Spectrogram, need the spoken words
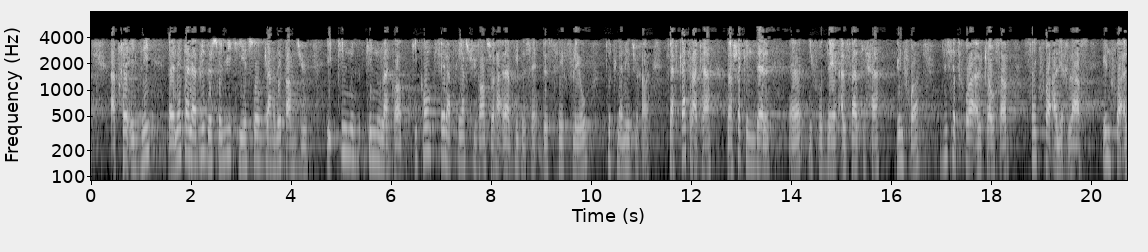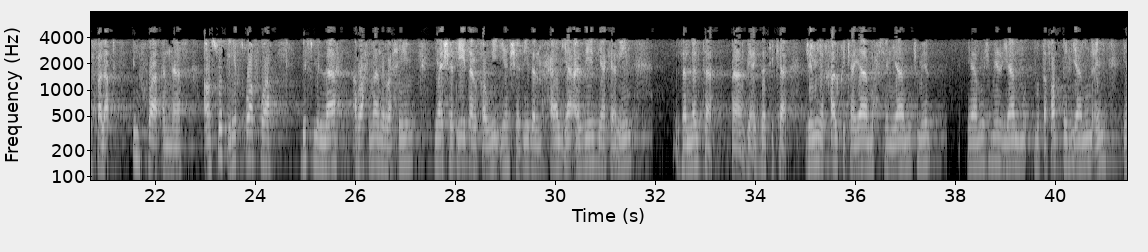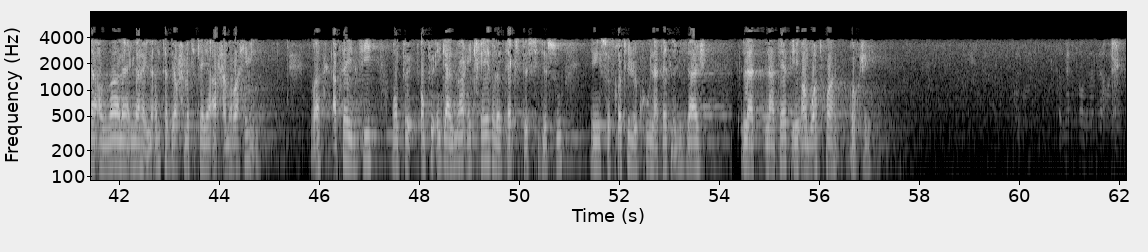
Après, il dit, euh, n'est à l'abri de celui qui est sauvegardé par Dieu et qu'il nous, nous l'accorde. Quiconque fait la prière suivante sera à l'abri de de ces fléaux toute l'année durant. Faire quatre rakas, dans chacune d'elles, hein, il faut dire Al-Fatiha une fois, 17 fois Al-Kawthar, 5 fois Al-Ikhlas, une fois Al-Falaq, une fois Al-Nas. Ensuite, lire trois fois Bismillah ar-Rahman ar-Rahim, Ya Shadid al-Qawi, Ya Shadid al-Mahal, Ya Aziz, Ya Karim, زللت بعزتك جميع خلقك يا محسن يا مجمل يا مجمل يا متفضل يا منعم يا الله لا إله إلا أنت برحمتك يا أرحم الراحمين Après il dit on peut, on peut également écrire le texte ci-dessous et se frotter le cou, la tête, le visage, la, la tête et en boire trois gorgées.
